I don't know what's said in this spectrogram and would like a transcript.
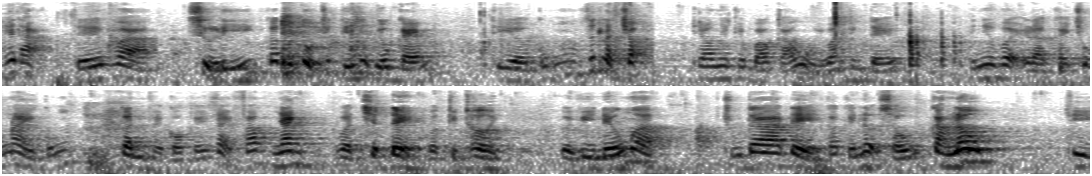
hết hạn, thế và xử lý các cái tổ chức tín dụng yếu kém thì ờ, cũng rất là chậm theo như cái báo cáo của Ủy ban Kinh tế. Thế như vậy là cái chỗ này cũng cần phải có cái giải pháp nhanh và triệt để và kịp thời. Bởi vì nếu mà chúng ta để các cái nợ xấu càng lâu thì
